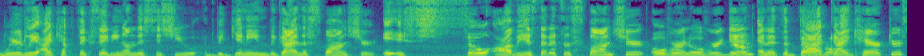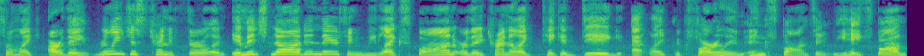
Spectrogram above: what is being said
weirdly, I kept fixating on this issue at the beginning. The guy in the Spawn shirt. It is obvious that it's a Spawn shirt over and over again, Yeah. and it's a bad guy awesome. character. So I'm like, are they really just trying to throw an image nod in there, saying we like Spawn, or are they trying to like take a dig at like McFarlane and Spawn, saying we hate Spawn,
